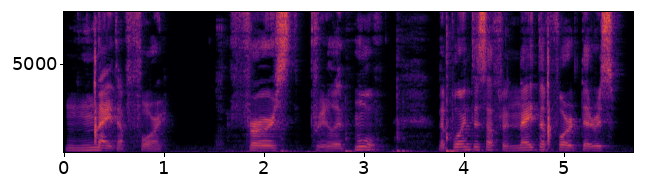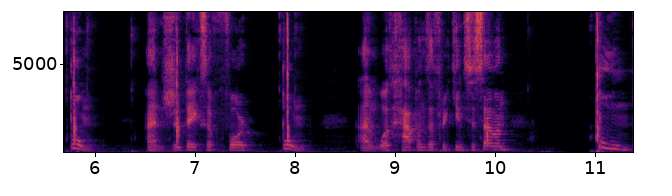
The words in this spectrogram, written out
knight f4. First brilliant move. The point is after knight f4 there is boom, and g takes f4, boom. And what happens after king c7? Boom!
